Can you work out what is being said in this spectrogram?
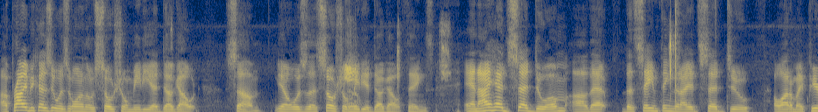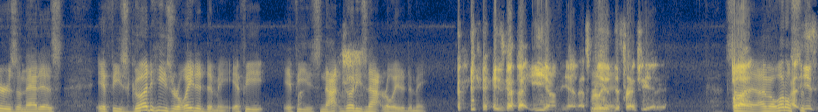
Uh, probably because it was one of those social media dugout. Some you know it was the social media dugout things, and I had said to him uh, that the same thing that I had said to a lot of my peers, and that is, if he's good, he's related to me. If he if he's not good, he's not related to me. He's got that E on the end. That's really Yeah. a differentiator. So But, I, I'm a little su- he's,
